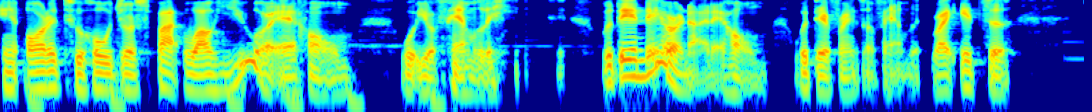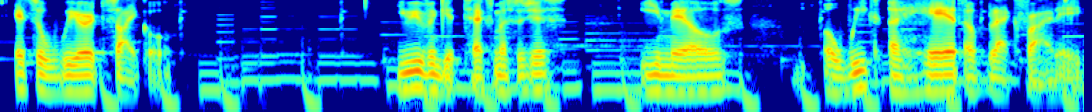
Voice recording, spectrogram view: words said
in order to hold your spot while you are at home with your family. but then they are not at home with their friends or family, right? It's a it's a weird cycle. You even get text messages, emails a week ahead of Black Friday.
